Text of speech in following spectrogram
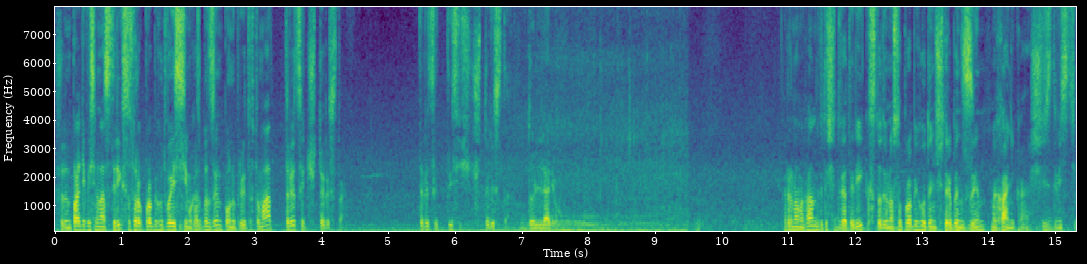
900. Ще один Прадік 18 рік, 140 пробігу, 2,7 газ-бензин, повний привід автомат, 30 400. 30 тисяч 400 долярів. Renault Megane 2009 рік, 190 пробігу, 1,4 бензин, механіка, 6200.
